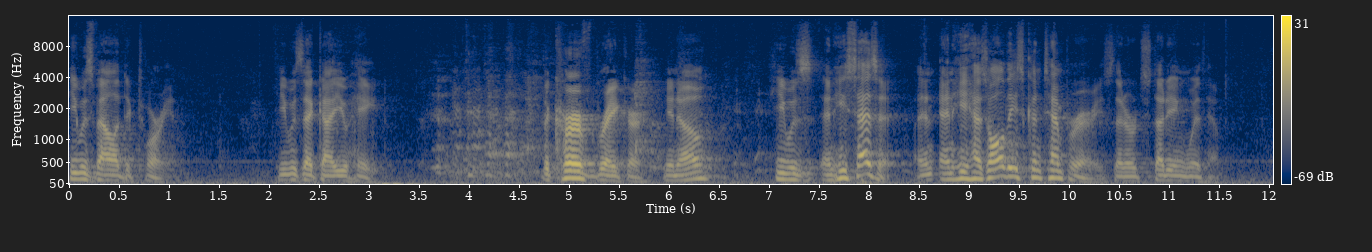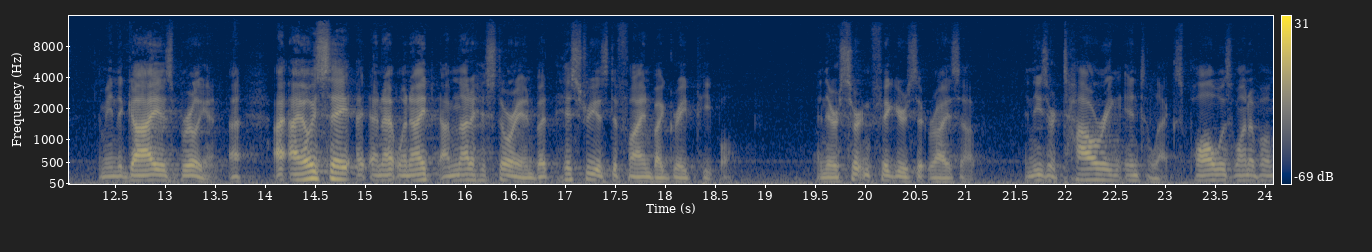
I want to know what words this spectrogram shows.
he was valedictorian. He was that guy you hate. the curve breaker, you know? he was, and he says it, and, and he has all these contemporaries that are studying with him. I mean, the guy is brilliant. Uh, I, I, always say, and I, when I, I'm not a historian, but history is defined by great people. And there are certain figures that rise up. And these are towering intellects. Paul was one of them.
